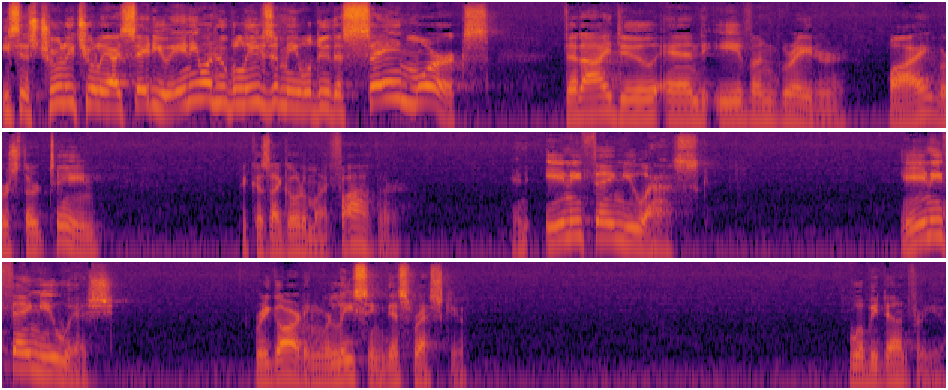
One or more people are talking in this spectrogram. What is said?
he says, Truly, truly, I say to you, anyone who believes in me will do the same works that I do and even greater. Why? Verse 13, because I go to my Father. And anything you ask, anything you wish regarding releasing this rescue will be done for you.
